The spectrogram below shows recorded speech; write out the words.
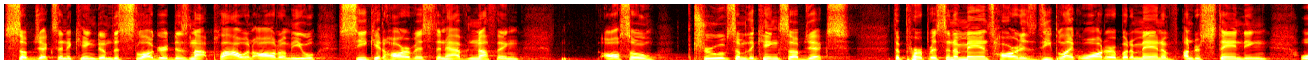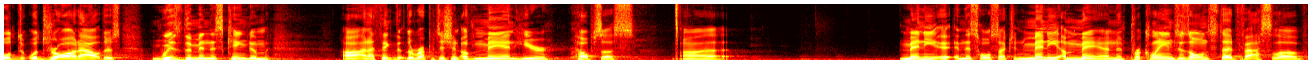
subjects in a kingdom. The sluggard does not plow in autumn, he will seek at harvest and have nothing. Also, true of some of the king's subjects. The purpose in a man's heart is deep like water, but a man of understanding will, will draw it out. There's wisdom in this kingdom. Uh, and I think that the repetition of man here helps us. Uh, many, in this whole section, many a man proclaims his own steadfast love,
